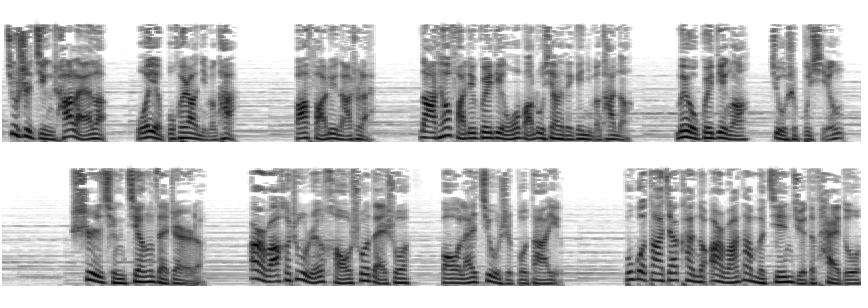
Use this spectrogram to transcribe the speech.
就是警察来了，我也不会让你们看。把法律拿出来，哪条法律规定我把录像得给你们看呢？没有规定啊，就是不行。事情僵在这儿了。二娃和众人好说歹说，宝来就是不答应。不过大家看到二娃那么坚决的态度。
